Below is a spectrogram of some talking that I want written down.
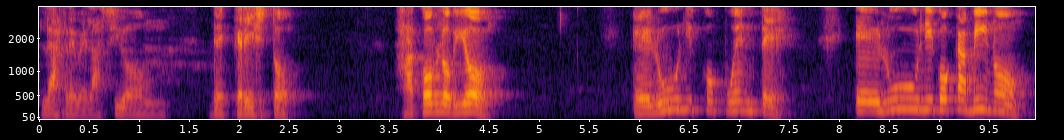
la revelación de Cristo. Jacob lo vio. El único puente, el único camino,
